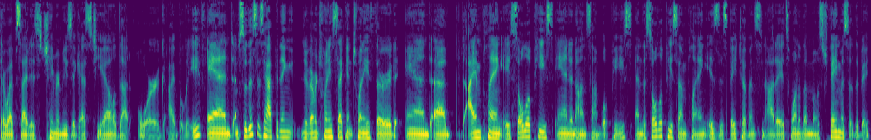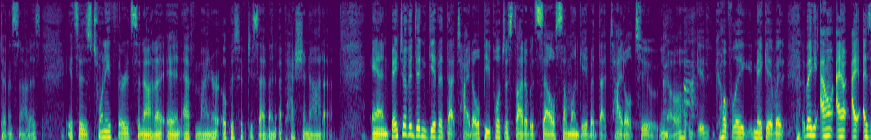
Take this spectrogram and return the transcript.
Their website is chambermusicstl.org, I believe. And um, so this is happening November 22nd, 23rd, and uh, I am playing a solo piece and an ensemble piece. And the solo piece I'm playing is this Beethoven sonata. It's one of the most famous of the Beethoven sonatas. It's his 23rd sonata in F minor, opus 57, Appassionata. And Beethoven didn't give it that title. People just thought it would sell. Someone gave it that title to, you know, hopefully make it, but, but he, I don't, I, I, as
